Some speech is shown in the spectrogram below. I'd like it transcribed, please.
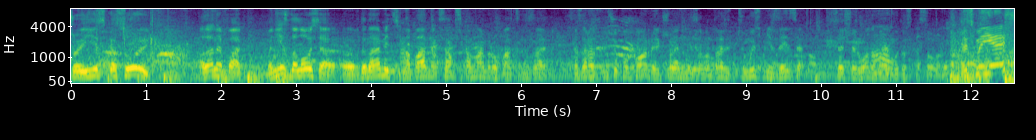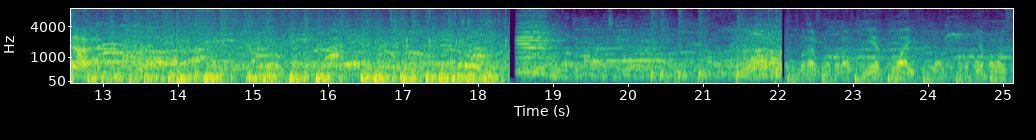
Що її скасують, але не факт. Мені здалося е, в динаміці. Нападник сам шукав намір упасти, не знаю. Я зараз включу повтор, якщо він мені завантажить. Чомусь мені здається, все червоне має бути скасовано. Ти смієшся? Обережно, обережно. Є, їх. Я просто.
